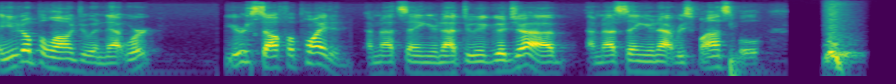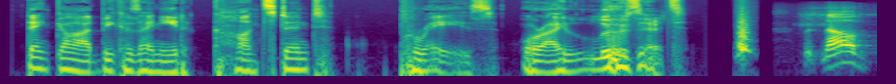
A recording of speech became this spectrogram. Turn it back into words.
And you don't belong to a network you're self appointed. I'm not saying you're not doing a good job. I'm not saying you're not responsible. Thank God, because I need constant praise or I lose it. But now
